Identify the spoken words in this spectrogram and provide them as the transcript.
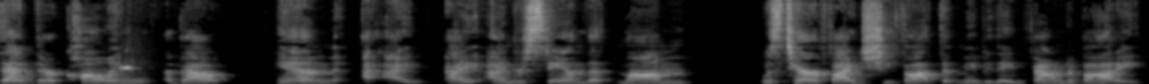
said they're calling about him, I I understand that mom was terrified. She thought that maybe they'd found a body.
